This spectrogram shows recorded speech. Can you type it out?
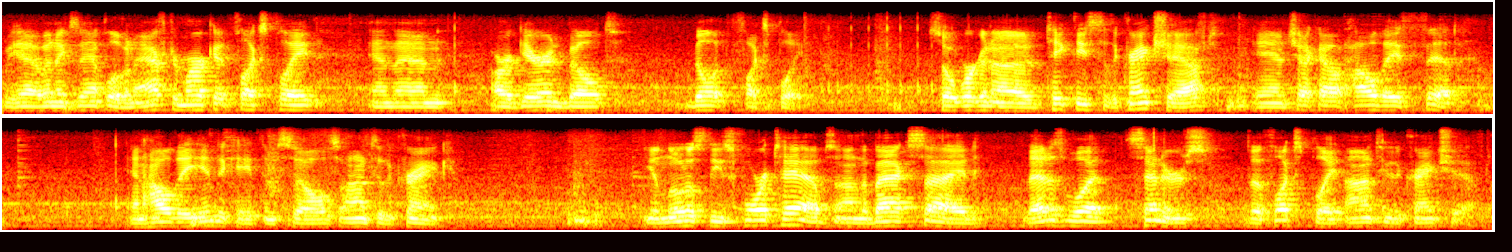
We have an example of an aftermarket flex plate and then our Goerend built billet flex plate. So we're going to take these to the crankshaft and check out how they fit and how they indicate themselves onto the crank. You'll notice these four tabs on the back side, that is what centers the flex plate onto the crankshaft.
